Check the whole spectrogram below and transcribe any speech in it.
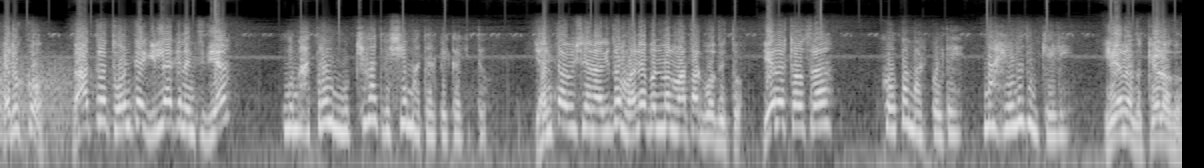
ಹ. ಎರುಕ್ಕು ರಾತ್ರಿ ಹೊತ್ತು ಒಂಟಿಯಾಗಿ ಇಲ್ಲಾಕೆ ನಿಂತಿದ್ಯಾ ನಿಮ್ ಹತ್ರ ಒಂದು ಮುಖ್ಯವಾದ ವಿಷಯ ಮಾತಾಡ್ಬೇಕಾಗಿತ್ತು. ಎಂತ ವಿಷಯನಾಗಿದ್ರು ಮನೆ ಬಂದ್ಮೇಲೆ ಮಾತಾಡ್ಬೋದಿತ್ತು. ಏನಷ್ಟು ಅವಸರ? ಕೋಪ ಮಾಡ್ಕೊಳ್ದೆ ನಾ ಹೇಳೋದನ್ ಕೇಳಿ. ಏನದು ಕೇಳೋದು?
